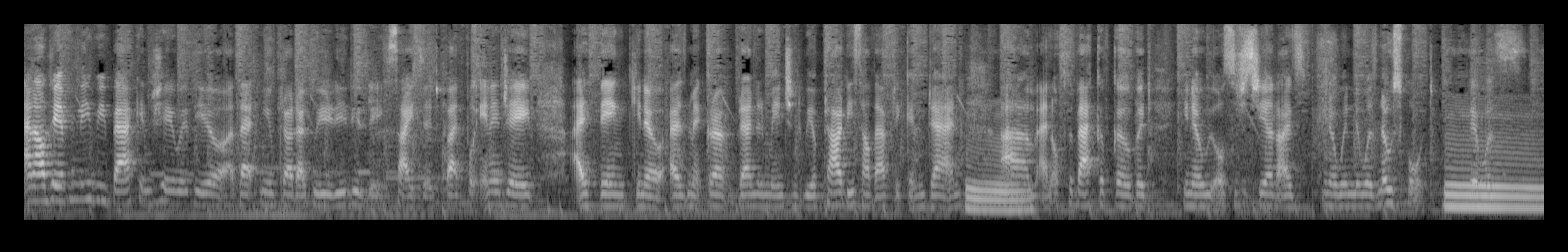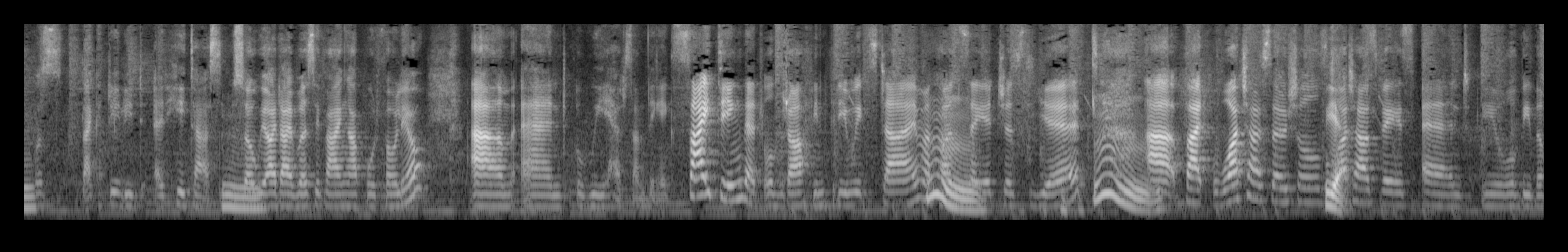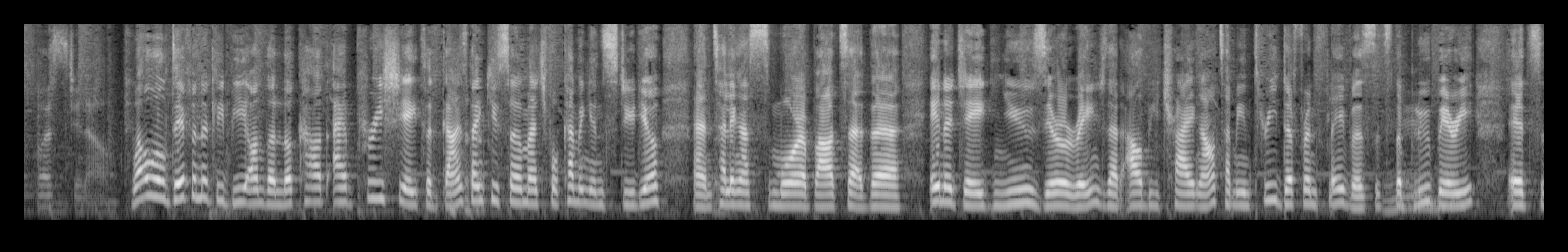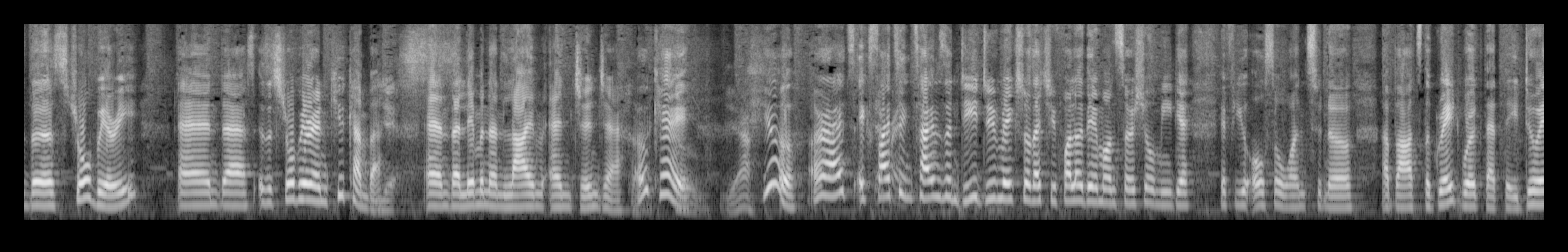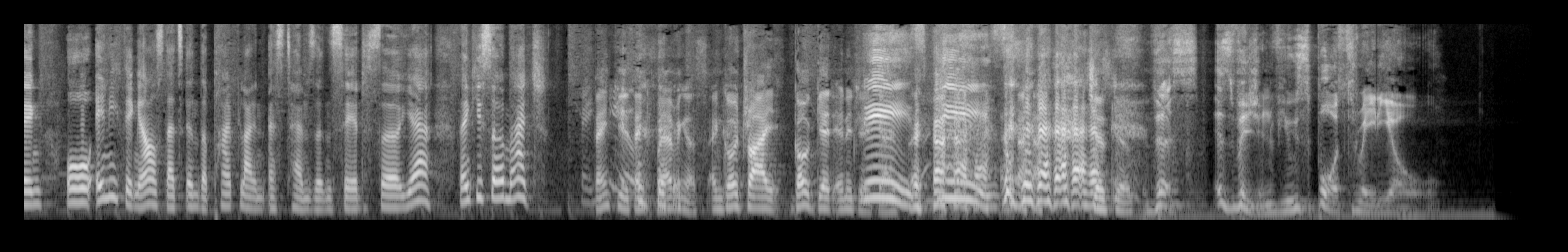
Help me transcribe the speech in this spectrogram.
And I'll definitely be back and share with you that new product. We're really, really excited. But for Energade, I think, you know, as Brandon mentioned, we are proudly South African brand. Um, and off the back of COVID, you know, we also just realized, you know, when there was no sport, there was, was like it really it hit us. So we are diversifying our portfolio. Um, and we have something exciting that will drop in three weeks' time. I can't say it just yet. Uh, but watch our socials, Yeah. watch our space, and you will be the first to know. Well, we'll definitely be on the lookout. I appreciate it, guys. Thank you so much for coming in studio and telling us more about uh, the Energade new zero range that I'll be trying out. I mean, three different flavors. It's the blueberry, it's the strawberry, and uh, is it strawberry and cucumber? Yes. And the lemon and lime and ginger. Okay. So, yeah. Phew. All right. Exciting times indeed. Do make sure that you follow them on social media if you also want to know about the great work that they're doing or anything else that's in the pipeline, as Tamsin said. So, yeah, thank you so much. Thank you. Thank you for having us. And go try, go get Energy. Please, please. Cheers, cheers. This is Vision View Sports Radio.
